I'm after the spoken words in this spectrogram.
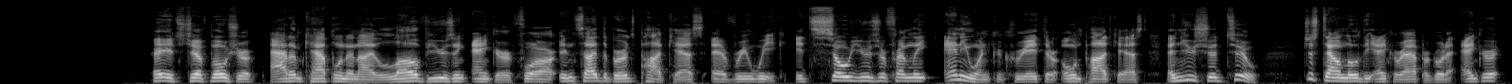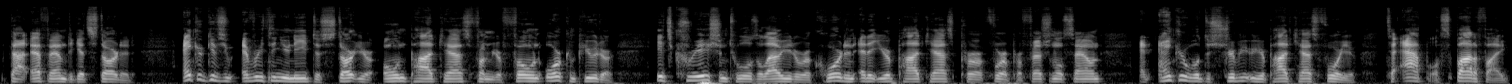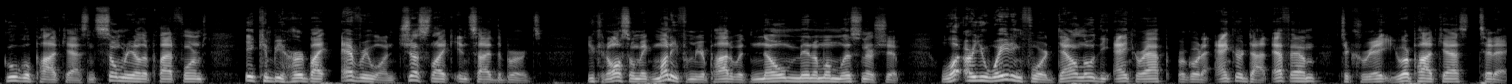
Hey, it's Geoff Mosher. Adam Caplan and I love using Anchor for our Inside the Birds podcast every week. It's so user friendly, anyone can create their own podcast, and you should too. Just download the Anchor app or go to anchor.fm to get started. Anchor gives you everything you need to start your own podcast from your phone or computer. Its creation tools allow you to record and edit your podcast per, for a professional sound and Anchor will distribute your podcast for you to Apple, Spotify, Google Podcasts, and so many other platforms. It can be heard by everyone, just like Inside the Birds. You can also make money from your pod with no minimum listenership. What are you waiting for? Download the Anchor app or go to anchor.fm to create your podcast today.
